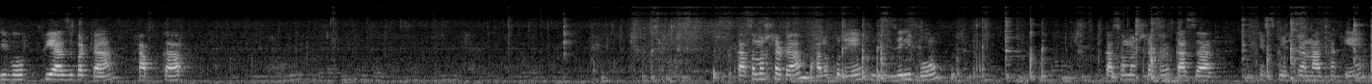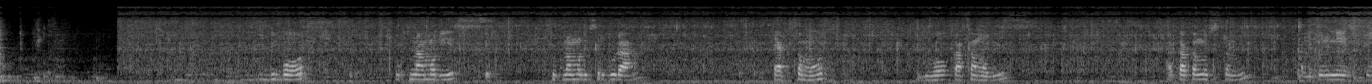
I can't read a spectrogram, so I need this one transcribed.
দিব পেঁয়াজ বাটা হাফ কাপ কাঁচা মশলাটা ভালো করে ভেজে নিব। কাঁচা মশলাটার কাঁচা স্মেলটা না থাকে। দিব শুকনা মরিচ, শুকনা মরিচের গুঁড়া এক চামচ। দিব কাঁচা মরিচ। আর কাঁচা মরিচটা আমি ভালো করে নিয়েছি।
